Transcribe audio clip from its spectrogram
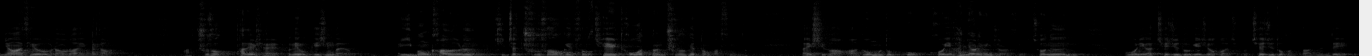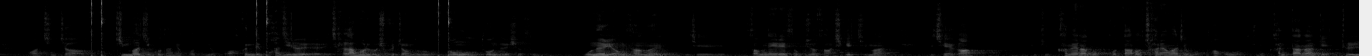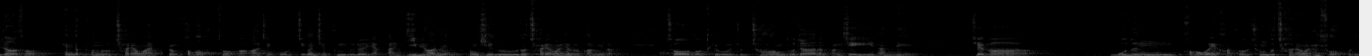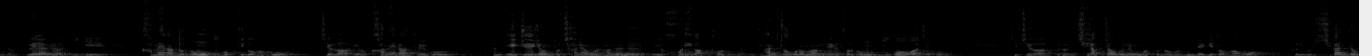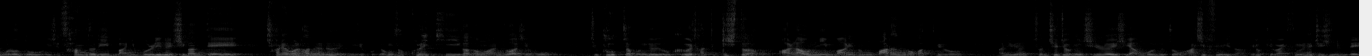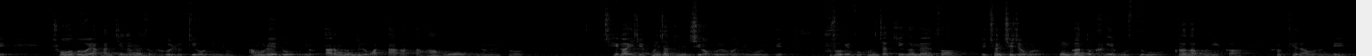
안녕하세요 라우라입니다. 아, 추석 다들 잘 보내고 계신가요? 아, 이번 가을은 진짜 추석에서 제일 더웠던 추석이었던 것 같습니다. 날씨가 아, 너무 덥고 거의 한여름인 줄 알았어요. 저는 어머니가 제주도 계셔가지고 제주도 갔다 왔는데 와 진짜 긴 바지 입고 다녔거든요. 와 근데 바지를 잘라버리고 싶을 정도로 너무 더운 날씨였습니다. 오늘 영상은 이제 뭐 썸네일에서 보셔서 아시겠지만 제가 이렇게 카메라 놓고 따로 촬영하지 못하고 좀 간단하게 들려서 핸드폰으로 촬영한 그런 팝업 스토어 가가지고 찍은 제품들을 약간 리뷰하는 형식으로 촬영을 해볼까 합니다. 저도 어떻게 보면 좀 처음 도전하는 방식이긴 한데 제가 모든 팝업에 가서 전부 촬영을 할 수가 없거든요. 왜냐면 이게 카메라도 너무 무겁기도 하고 제가 이거 카메라 들고 한 일주일 정도 촬영을 하면은 이 허리가 아프거든요. 이게 한쪽으로만 매서 너무 무거워가지고 이제 제가 그런 체력적인 것도 너무 힘들기도 하고 그리고 시간적으로도 이제 사람들이 많이 몰리는 시간대에 촬영을 하면은 이제 영상 퀄리티가 너무 안 좋아지고 이제 구독자분들도 그걸 다 느끼시더라고요. 아 라온님 말이 너무 빠른 것 같아요. 아니면 전체적인 실루엣이 안 보여서 좀 아쉽습니다. 이렇게 말씀을 해주시는데 저도 약간 찍으면서 그걸 느끼거든요. 아무래도 이제 다른 분들이 왔다 갔다 하고 이러면서 제가 이제 혼자 눈치가 보여가지고 이렇게 구석에서 혼자 찍으면서 이제 전체적으로 공간도 크게 못 쓰고 그러다 보니까 그렇게 나오는데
